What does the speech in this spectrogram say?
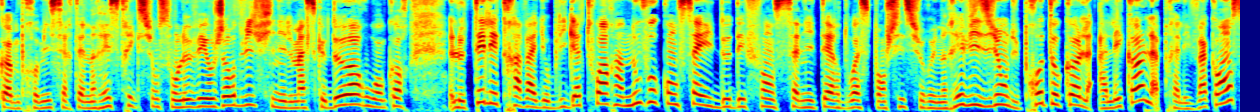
Comme promis, certaines restrictions sont levées aujourd'hui. Fini le masque dehors ou encore le télétravail obligatoire. Un nouveau conseil de défense sanitaire doit se pencher sur une révision du protocole à l'école après les vacances.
